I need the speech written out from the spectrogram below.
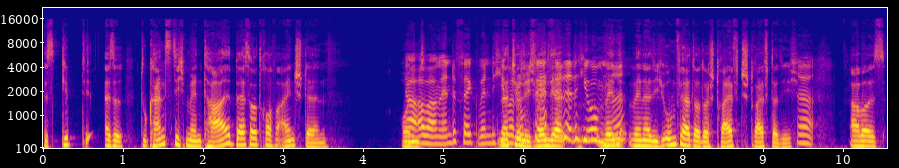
es gibt, also du kannst dich mental besser drauf einstellen. Und ja, aber im Endeffekt, wenn dich jemand umfährt, wenn, der, fährt er dich um, wenn, ne? wenn er dich umfährt oder streift, streift er dich. Ja. Aber es,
